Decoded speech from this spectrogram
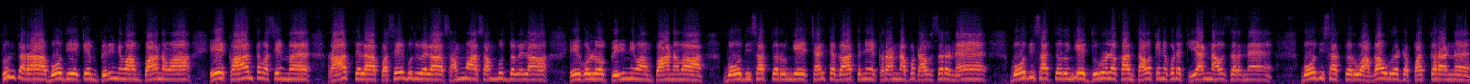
තුන්තරා බෝධියකින් පිරිනිවන් පානවා. ඒකාන්ත වශයෙන්ම රාත් වෙලා පසේබුදු වෙලා සම්මා සම්බුද්ධ වෙලා ඒගොල්ලෝ පිරිනිවන් පානවා. බෝධිසත්වරුන්ගේ චරිත ඝාතනය කරන්න අපට අවසර නැහැ බෝධිසත්වරුන්ගේ දුර්වලකම් තව කෙනෙකුට කියන්න අවසර නැහැ බෝධිසත්වරු අගෞරවයටපත් කරන්න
